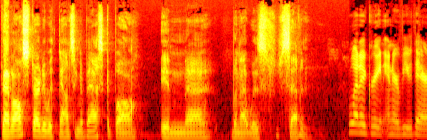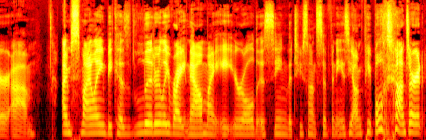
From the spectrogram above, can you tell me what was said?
That all started with bouncing a basketball in uh, when I was seven. What a great interview there. Um, I'm smiling because literally right now my eight year old is seeing the Tucson Symphony's Young People's Concert,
